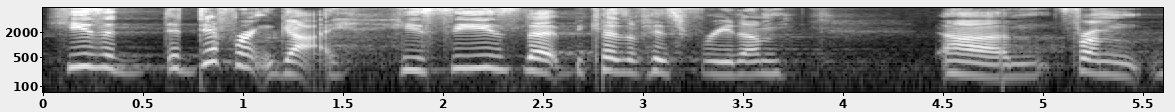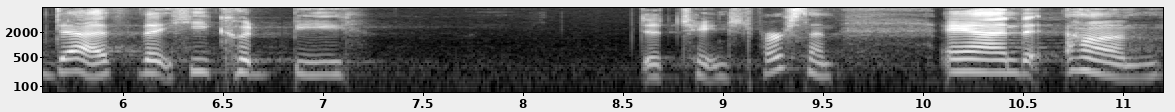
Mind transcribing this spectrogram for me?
he's a, a different guy. He sees that because of his freedom um, from death, that he could be a changed person. And um,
